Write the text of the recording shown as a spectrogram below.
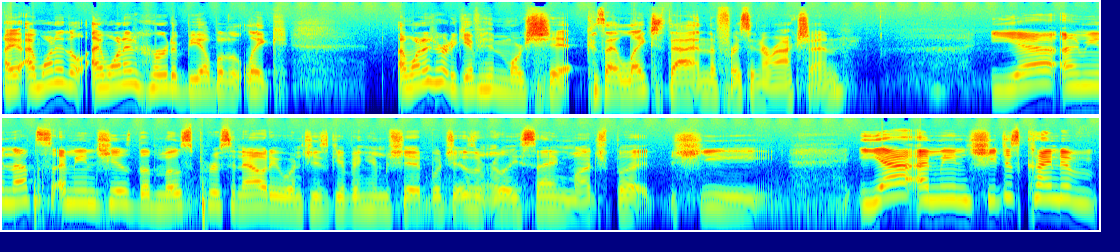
I, I wanted I wanted her to be able to like I wanted her to give him more shit because I liked that in the first interaction. Yeah, I mean that's I mean she has the most personality when she's giving him shit, which isn't really saying much, but she Yeah, I mean she just kind of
